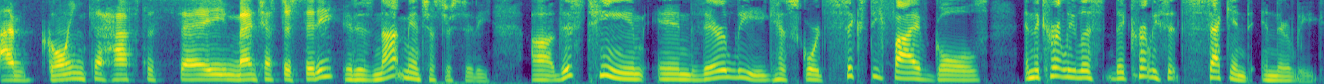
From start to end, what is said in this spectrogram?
I'm going to have to say Manchester City. It is not Manchester City. Uh, this team in their league has scored 65 goals, and they currently list they currently sit second in their league.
